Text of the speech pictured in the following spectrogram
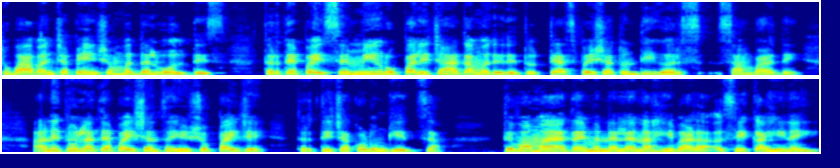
तू बाबांच्या पेन्शनबद्दल बोलतेस. तर ते पैसे मी रुपालीच्या हातामध्ये देतो. त्याच पैशातून ती घर सांभाळते. आणि तुला त्या पैशांचा हिशोब पाहिजे तर तिच्याकडून घेत जा. तेव्हा मायाताई म्हणाल्या नाही बाळा असे काही नाही.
